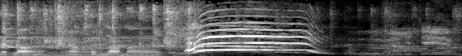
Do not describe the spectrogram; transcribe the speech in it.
เน็ตหล่อหน้าคมหล่อมากพี่เจมส์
